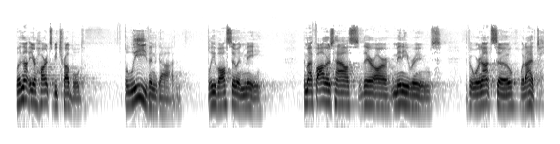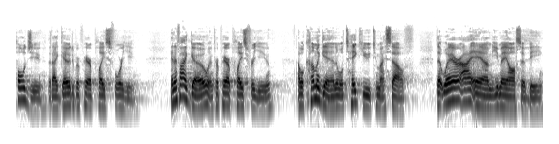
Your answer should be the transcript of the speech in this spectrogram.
Let not your hearts be troubled. Believe in God. Believe also in me. In my Father's house there are many rooms. If it were not so, would I have told you that I go to prepare a place for you? And if I go and prepare a place for you, I will come again and will take you to myself, that where I am you may also be.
